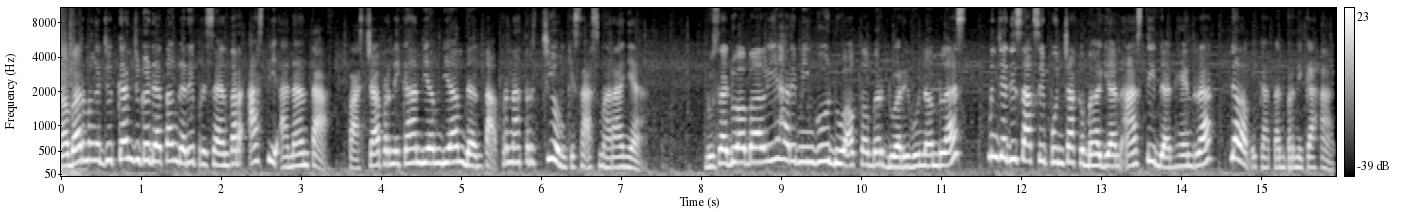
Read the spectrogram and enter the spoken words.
Kabar mengejutkan juga datang dari presenter Asti Ananta pasca pernikahan diam-diam dan tak pernah tercium kisah asmaranya. Nusa Dua Bali hari Minggu 2 Oktober 2016 menjadi saksi puncak kebahagiaan Asti dan Hendra dalam ikatan pernikahan.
